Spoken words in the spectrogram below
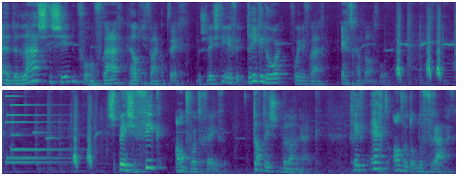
Uh, de laatste zin voor een vraag helpt je vaak op weg. Dus lees die even drie keer door voor je de vraag echt gaat beantwoorden. Specifiek antwoord geven. Dat is belangrijk. Geef echt antwoord op de vraag.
